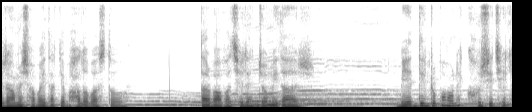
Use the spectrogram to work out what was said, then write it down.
গ্রামে সবাই তাকে ভালোবাসতো। তার বাবা ছিলেন জমিদার। বিয়ের দিন রূপা অনেক খুশি ছিল,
